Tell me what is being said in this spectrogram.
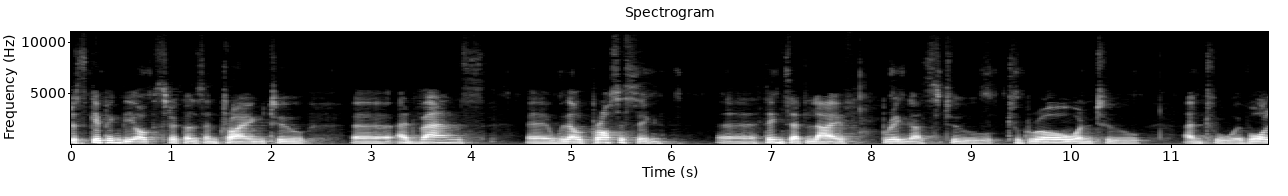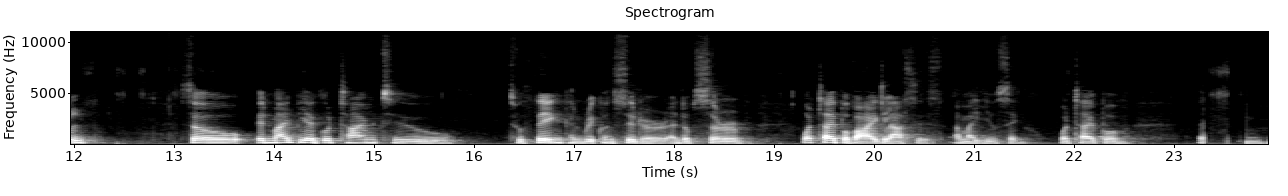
just skipping the obstacles and trying to advance without processing uh, things that life bring us to, to grow and to, and to evolve. So it might be a good time to, to think and reconsider and observe what type of eyeglasses am I using? What type of um,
